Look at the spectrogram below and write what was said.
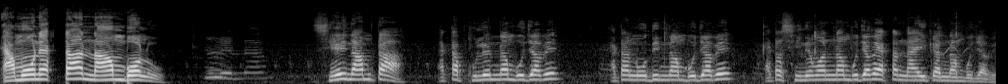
এমন একটা নাম বলো। সেই নামটা একটা ফুলের নাম বোঝাবে একটা নদীর নাম বোঝাবে একটা সিনেমার নাম বোঝাবে একটা নায়িকার নাম বোঝাবে।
